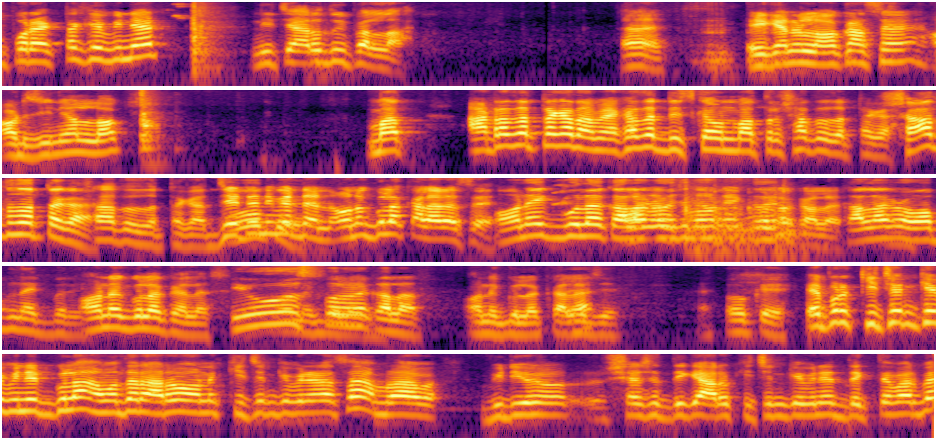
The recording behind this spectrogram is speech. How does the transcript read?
উপরে একটা ক্যাবিনেট নিচে আরও দুই পাল্লা। হ্যাঁ এইখানে লক আছে অরিজিনাল লক মাত্র আট হাজার টাকা দাম এক হাজার ডিসকাউন্ট মাত্র সাত হাজার টাকা। সাত হাজার টাকা? সাত হাজার টাকা। যেটা নিবেন নেন অনেকগুলো কালার আছে। অনেকগুলা কালার রয়েছে। অনেকগুলো colour। কালার অভাব নাই একবারে। অনেকগুলো কালার হিউজ পরিমাণে কালার অনেকগুলো কালার ওকে এরপর কিচেন ক্যাবিনেটগুলো আমাদের আরও অনেক কিচেন ক্যাবিনেট আছে। আমরা ভিডিও শেষের দিকে আরও কিচেন ক্যাবিনেট দেখতে পারবে।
